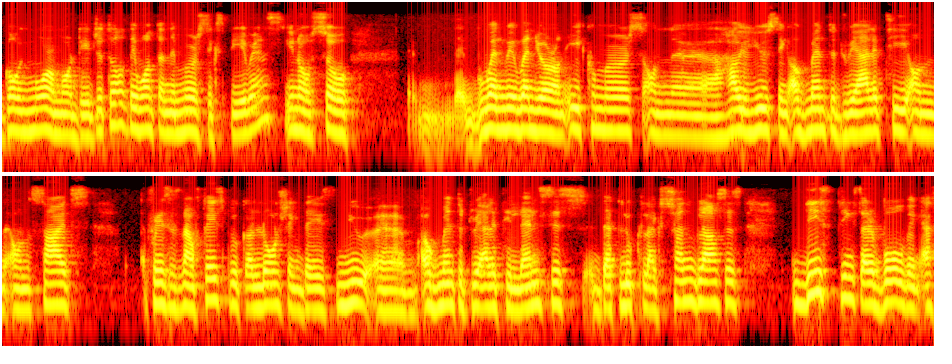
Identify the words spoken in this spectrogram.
going more and more digital. They want an immersed experience, you know. So when we when you're on e-commerce, on uh, how you're using augmented reality on on sites. For instance, now Facebook are launching these new um, augmented reality lenses that look like sunglasses these things are evolving as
